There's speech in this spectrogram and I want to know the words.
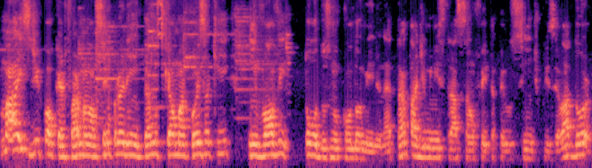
Mas, de qualquer forma, nós sempre orientamos que é uma coisa que envolve todos no condomínio, né? Tanto a administração feita pelo síndico e zelador,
